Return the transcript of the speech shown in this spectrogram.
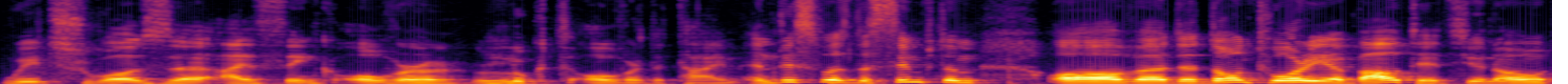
which was, uh, I think, overlooked over the time. And this was the symptom of uh, the don't worry about it. You know,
